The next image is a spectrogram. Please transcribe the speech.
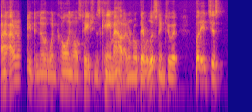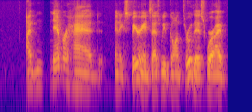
I, I don't even know when Calling All Stations came out. I don't know if they were listening to it, but it just I've never had an experience as we've gone through this where I've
